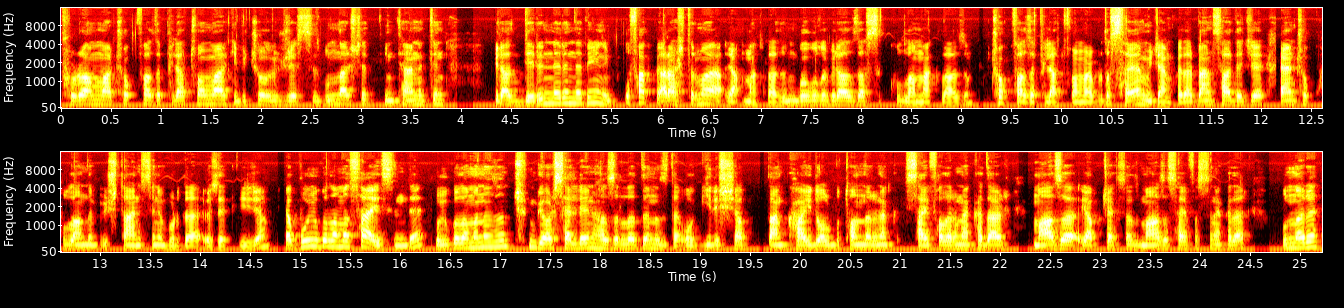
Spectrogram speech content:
program var, çok fazla platform var ki birçoğu ücretsiz. Bunlar işte internetin biraz derinlerinde değil ufak bir araştırma yapmak lazım. Google'u biraz daha sık kullanmak lazım. Çok fazla platform var. Burada sayamayacağım kadar. Ben sadece en çok kullandığım 3 tanesini burada özetleyeceğim. Ya bu uygulama sayesinde uygulamanızın tüm görsellerini hazırladığınızda o giriş yaptan kaydol butonlarına, sayfalarına kadar mağaza yapacaksanız mağaza sayfasına kadar bunları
